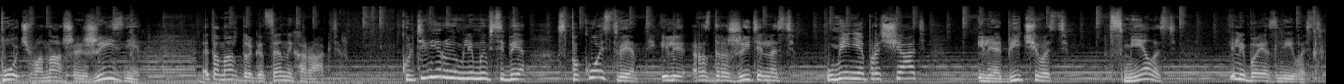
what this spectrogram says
почва нашей жизни – это наш драгоценный характер. Культивируем ли мы в себе спокойствие или раздражительность, умение прощать или обидчивость, смелость или боязливость?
